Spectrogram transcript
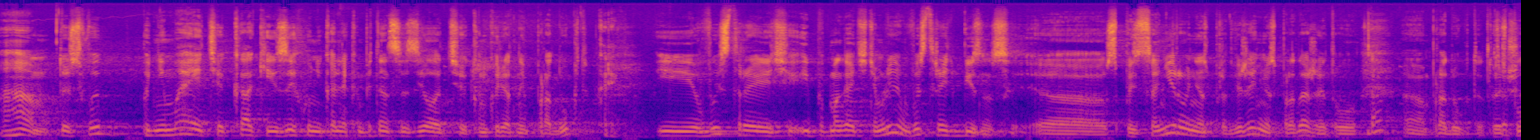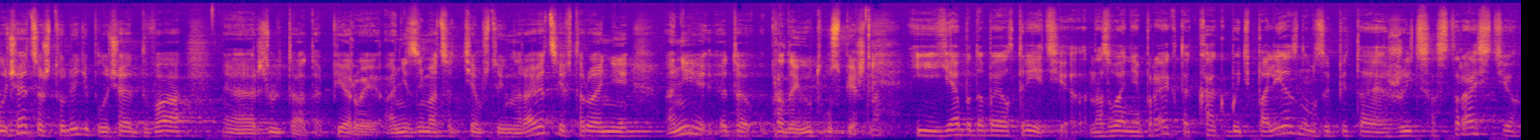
Ага, то есть вы понимаете, как из их уникальной компетенции сделать конкурентный продукт и выстроить, и помогать этим людям выстроить бизнес э, с позиционированием, с продвижением, с продажей этого э, продукта. То есть получается, что люди получают два э, результата. Первый, они занимаются тем, что им нравится, и второй, они, они это продают успешно. И я бы добавил третье. Название проекта «Как быть полезным, запятая, жить со страстью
